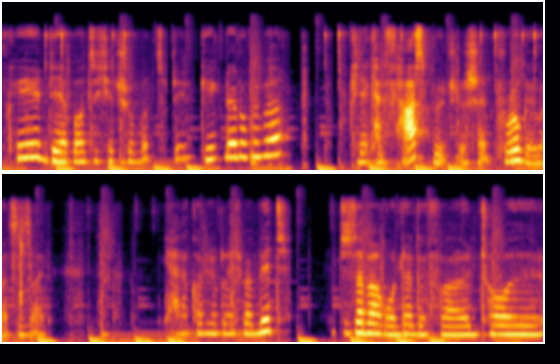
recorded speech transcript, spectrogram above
Okay, der baut sich jetzt schon mal zu den Gegnern rüber. Okay, der kann Fast Bridge. Das scheint Pro-Gamer zu sein. Ja, da komme ich doch gleich mal mit. Jetzt ist aber runtergefallen. Toll.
